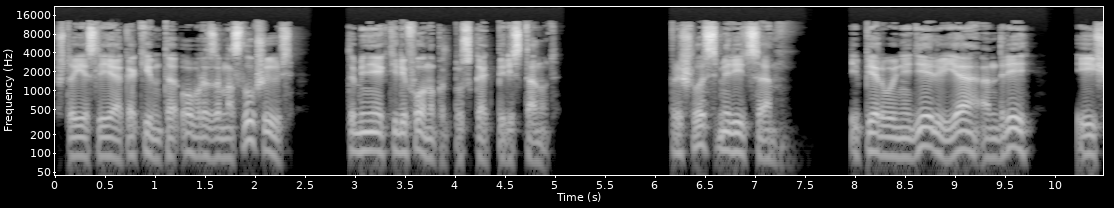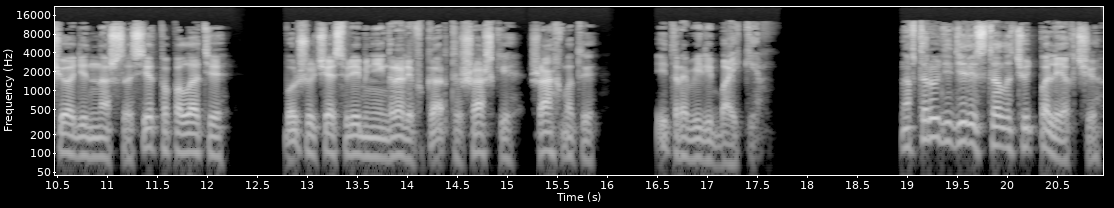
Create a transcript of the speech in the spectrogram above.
что если я каким-то образом ослушаюсь, то меня и к телефону подпускать перестанут. Пришлось смириться. И первую неделю я, Андрей, и еще один наш сосед по палате большую часть времени играли в карты, шашки, шахматы и травили байки. На второй неделе стало чуть полегче,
